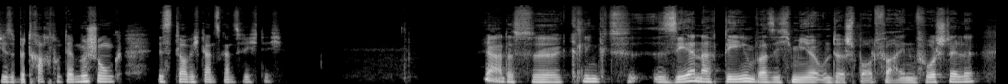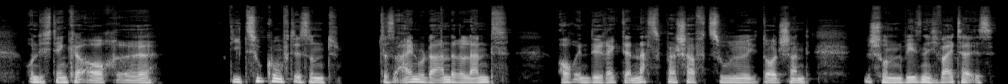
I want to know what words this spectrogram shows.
diese Betrachtung der Mischung ist, glaube ich, ganz, ganz wichtig. Ja, das äh, klingt sehr nach dem, was ich mir unter Sportvereinen vorstelle. Und ich denke auch, äh, die Zukunft ist und das ein oder andere Land auch in direkter Nachbarschaft zu Deutschland schon wesentlich weiter ist.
